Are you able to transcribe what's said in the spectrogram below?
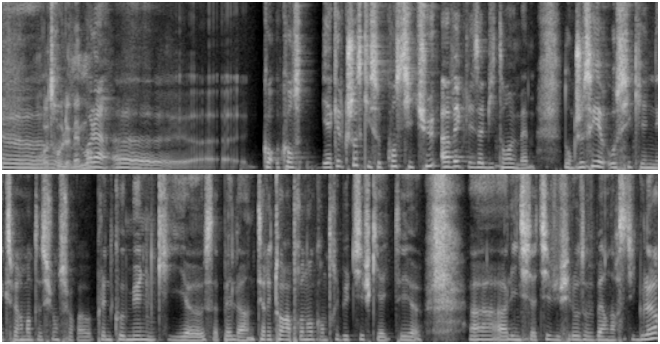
Euh, on retrouve le même mot. Voilà. Euh, il y a quelque chose qui se constitue avec les habitants eux-mêmes. Donc je sais aussi qu'il y a une expérimentation sur euh, pleine commune qui euh, s'appelle un territoire apprenant contributif qui a été euh, à, à l'initiative du philosophe Bernard Stiegler,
